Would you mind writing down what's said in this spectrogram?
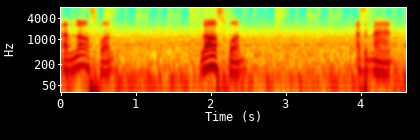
And last one. Last one. As a man.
